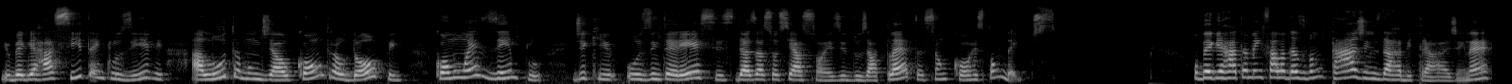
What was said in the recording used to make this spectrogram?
E o Beguerra cita, inclusive, a luta mundial contra o doping como um exemplo de que os interesses das associações e dos atletas são correspondentes. O Beguerra também fala das vantagens da arbitragem, né?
